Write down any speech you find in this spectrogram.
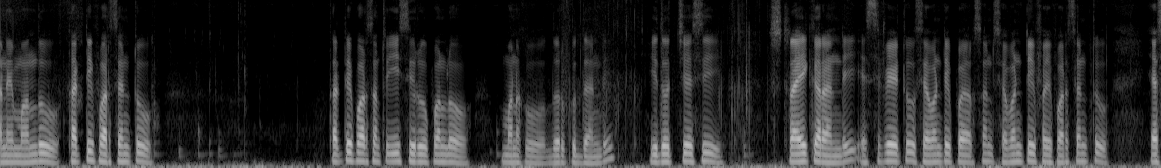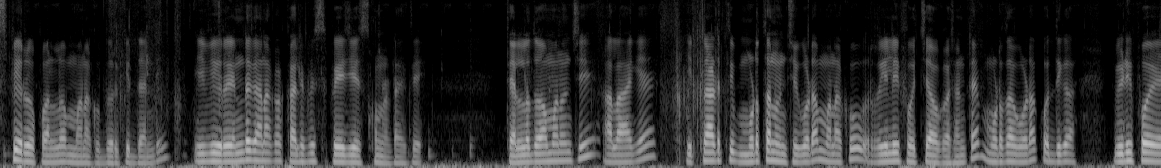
అనే మందు thirty percent thirty percent EC రూపంలో మనకు దొరుకుద్దండి. ఇది వచ్చేసి స్ట్రైకర్ అండి. ఎస్ఫేటు seventy percent seventy five percent SP రూపంలో మనకు దొరికిద్దండి. ఇవి రెండు కనుక కలిపి స్ప్రే చేసుకున్నట్టయితే తెల్లదోమ నుంచి అలాగే ఇట్లాంటి ముడత నుంచి కూడా మనకు రిలీఫ్ వచ్చే అవకాశం. అంటే ముడత కూడా కొద్దిగా విడిపోయే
